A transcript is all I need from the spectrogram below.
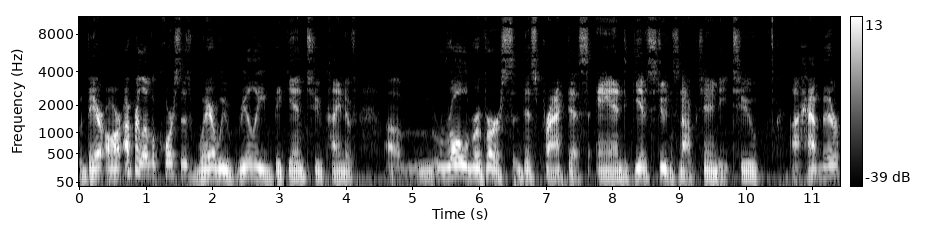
there are upper level courses where we really begin to kind of uh, role reverse this practice and give students an opportunity to uh, have their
